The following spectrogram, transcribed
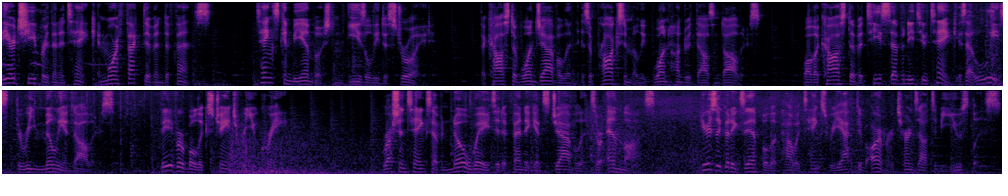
they are cheaper than a tank and more effective in defense. Tanks can be ambushed and easily destroyed. The cost of one Javelin is approximately $100,000, while the cost of a T-72 tank is at least $3 million. Favorable exchange for Ukraine. Russian tanks have no way to defend against Javelins or NLAWs. Here's a good example of how a tank's reactive armor turns out to be useless.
